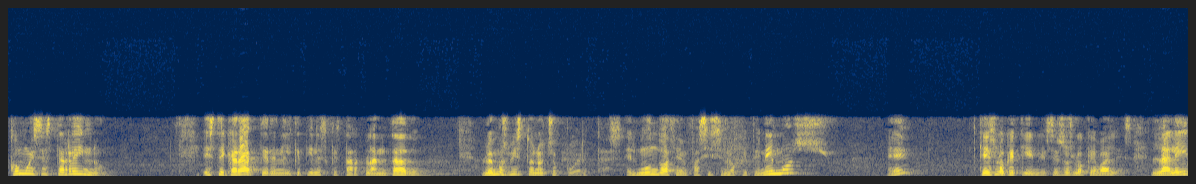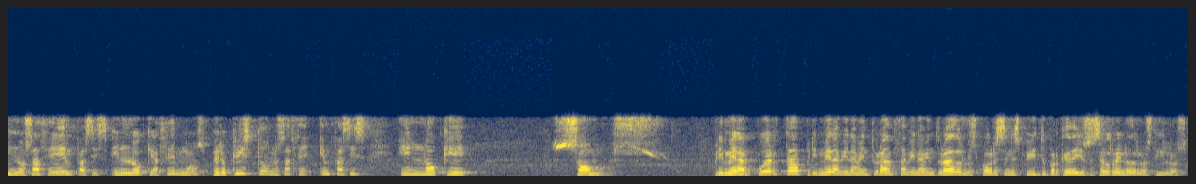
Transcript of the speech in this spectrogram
¿Cómo es este reino? este carácter en el que tienes que estar plantado. Lo hemos visto en ocho puertas. El mundo hace énfasis en lo que tenemos. ¿eh? ¿Qué es lo que tienes? Eso es lo que vales. La ley nos hace énfasis en lo que hacemos, pero Cristo nos hace énfasis en lo que somos. Primera puerta, primera bienaventuranza, bienaventurados los pobres en espíritu, porque de ellos es el reino de los cielos.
